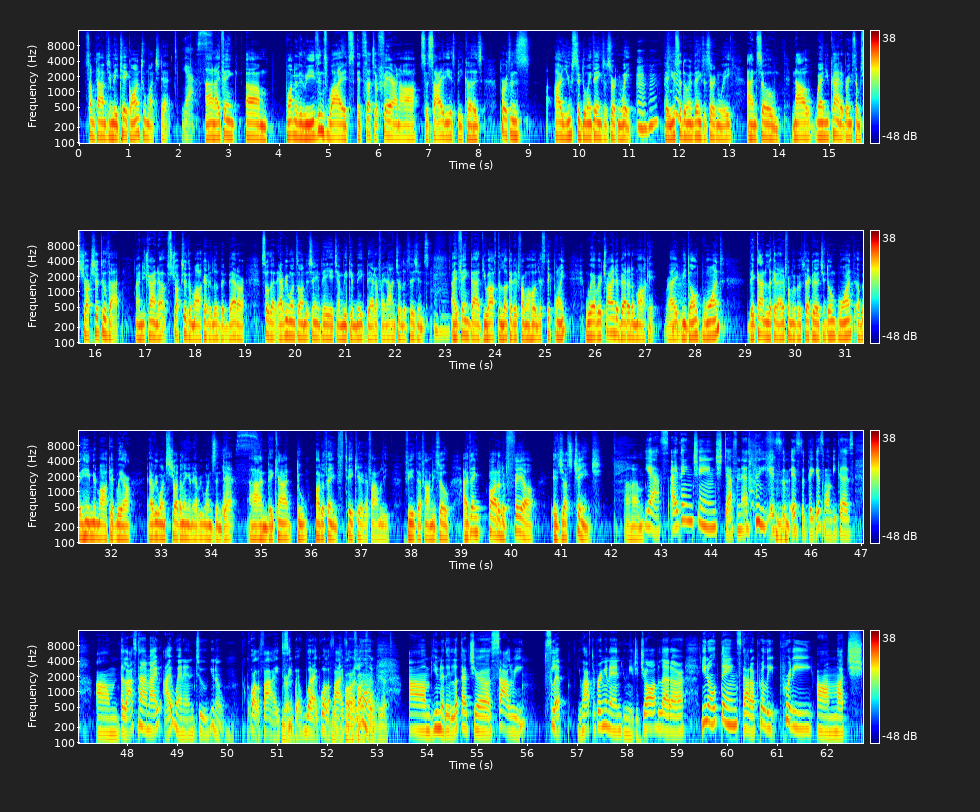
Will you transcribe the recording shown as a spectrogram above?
sometimes you may take on too much debt. Yes. And I think um, one of the reasons why it's it's such a fair in our society is because persons are used to doing things a certain way. Mm-hmm. They're used to doing things a certain way, and so now when you kind of bring some structure to that, and you're trying to structure the market a little bit better so that everyone's on the same page and we can make better financial decisions. Mm-hmm. I think that you have to look at it from a holistic point where we're trying to better the market, right? Mm-hmm. We don't want they kind of look at it from a perspective that you don't want a Bahamian market where everyone's struggling and everyone's in yes. debt and they can't do other things, take care of their family, feed their family. So I think part of the fear is just change. Um, yes, I think change definitely is the is the biggest one because um, the last time I, I went in to you know qualify to right. see what, what I qualify, for a loan, for, yeah. um, you know they look at your salary slip. You have to bring it in. You need your job letter. You know things that are pretty pretty um, much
